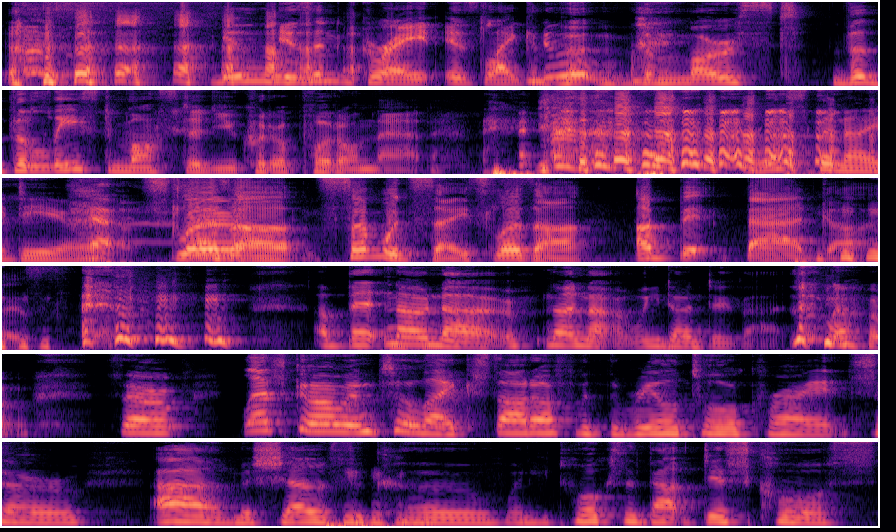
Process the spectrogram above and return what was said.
Isn't great is like the, the most the, the least mustard you could have put on that. Less than ideal. Yeah. slurs are, some would say, slurs are a bit bad, guys. a bit no no no no we don't do that no so let's go into like start off with the real talk right so ah michel foucault when he talks about discourse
